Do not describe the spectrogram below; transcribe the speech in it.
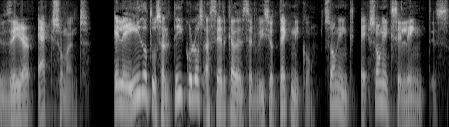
They're excellent. He leído tus artículos acerca del servicio técnico. Son, eh, son excelentes.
